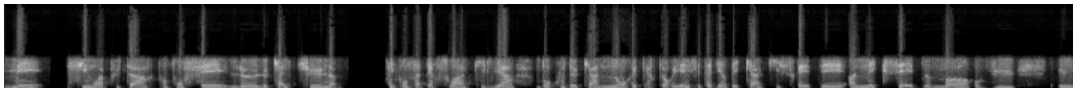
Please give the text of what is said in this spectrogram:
mais six mois plus tard, quand on fait le, le calcul et qu'on s'aperçoit qu'il y a beaucoup de cas non répertoriés, c'est-à-dire des cas qui seraient des, un excès de morts vu une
